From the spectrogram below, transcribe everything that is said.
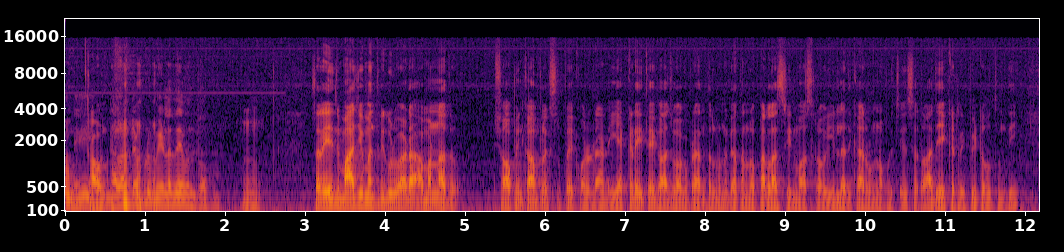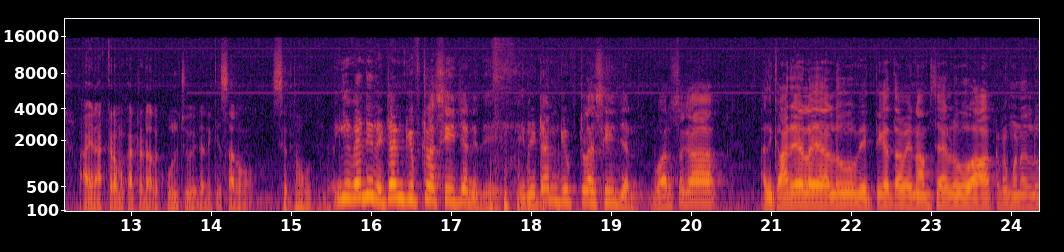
అని. అలాంటప్పుడు వీళ్ళదేముంది పాపం ఉమ్. సరే ఏంది మాజీ మంత్రి గుడివాడ అమర్నాథ్ షాపింగ్ కాంప్లెక్స్లపై కొరడాడు ఎక్కడైతే గాజువాక ప్రాంతంలోనూ గతంలో పల్లా శ్రీనివాసరావు ఇల్లు అధికారం ఉన్నప్పుడు చేశారో అదే ఇక్కడ రిపీట్ అవుతుంది ఆయన అక్రమ కట్టడాలు కూల్చివేయడానికి సర్వం సిద్ధం అవుతుంది ఇవన్నీ రిటర్న్ గిఫ్ట్ల సీజన్ ఇది ఈ రిటర్న్ గిఫ్ట్ల సీజన్ వరుసగా అది కార్యాలయాలు వ్యక్తిగతమైన అంశాలు ఆక్రమణలు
